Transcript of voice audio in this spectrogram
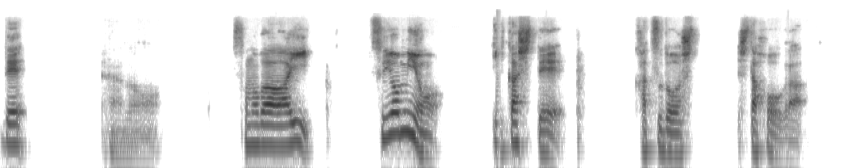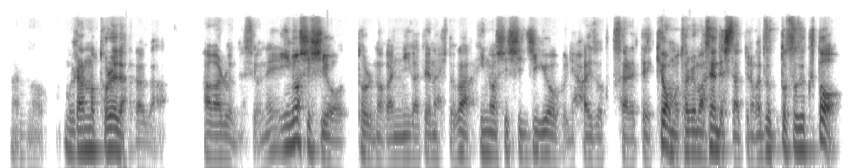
で、あの、その場合、強みを生かして活動しした方が、あの、村の取れ高が上がるんですよね。イノシシを取るのが苦手な人が、イノシシ事業部に配属されて、今日も取れませんでしたっていうのがずっと続くと、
